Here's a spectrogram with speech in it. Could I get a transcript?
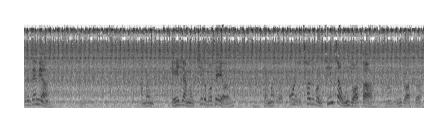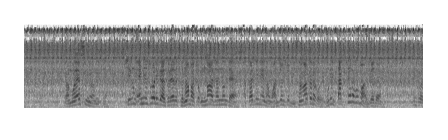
그래 되면 한번 게이지 한번 찍어보세요 잘못, 어, 오늘 이 차주분 진짜 운 좋았다. 어, 운 좋았어. 잘못했으면 이제 지금 엔진 소리가 그래도 그나마 조금 나아졌는데 아까 전에는 완전 좀 이상하더라고요. 우리는 딱 들어보면 알거든. 그래서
